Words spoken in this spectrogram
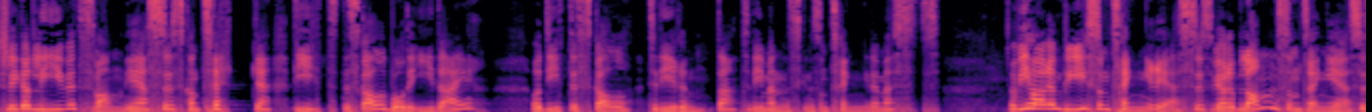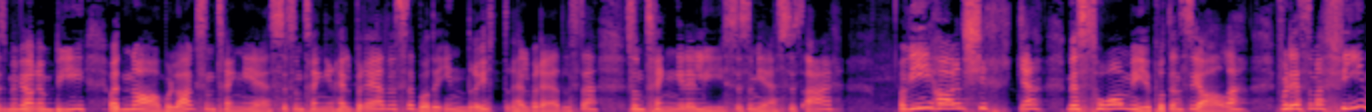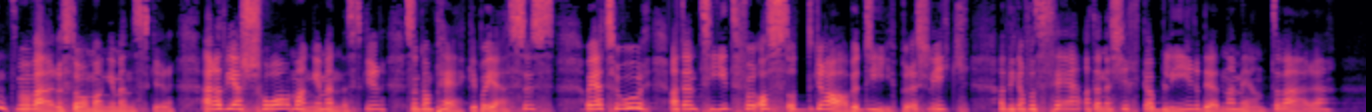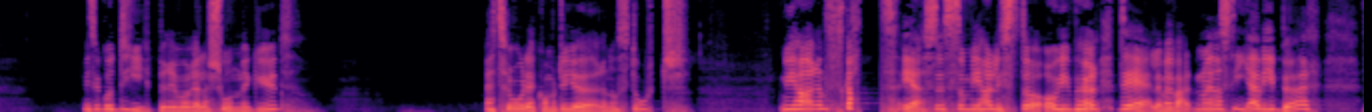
Slik at livets vann, Jesus, kan trekke dit det skal, både i deg og dit det skal til de rundt deg, til de menneskene som trenger det mest. Og Vi har en by som trenger Jesus, vi har et land som trenger Jesus, men vi har en by og et nabolag som trenger Jesus, som trenger helbredelse, både indre og ytre helbredelse, som trenger det lyset som Jesus er. Og Vi har en kirke med så mye potensial. For det som er fint med å være så mange mennesker, er at vi er så mange mennesker som kan peke på Jesus. Og jeg tror at det er en tid for oss å grave dypere slik at vi kan få se at denne kirka blir det den er ment til å være. Vi skal gå dypere i vår relasjon med Gud. Jeg tror det kommer til å gjøre noe stort. Vi har en skatt, Jesus, som vi har lyst til og vi bør dele med verden. Og da sier jeg vi bør.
